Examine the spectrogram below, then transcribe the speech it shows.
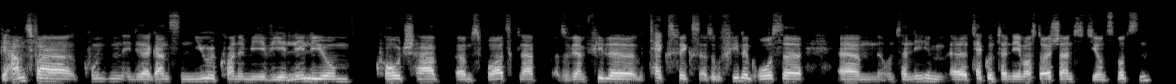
wir haben zwar Kunden in dieser ganzen New Economy wie Lilium, Coach Hub, ähm, Sports Club, also wir haben viele Taxfix, also viele große ähm, Unternehmen, äh, Tech-Unternehmen aus Deutschland, die uns nutzen.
